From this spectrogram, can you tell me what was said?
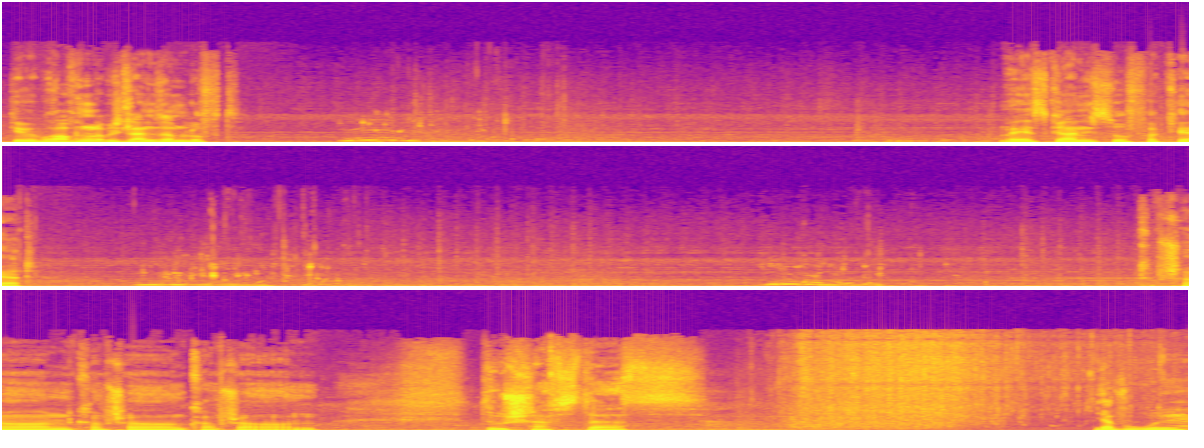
Okay, wir brauchen, glaube ich, langsam Luft. Wäre jetzt gar nicht so verkehrt. Komm schon, komm schon, komm schon. Du schaffst das. Jawohl.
